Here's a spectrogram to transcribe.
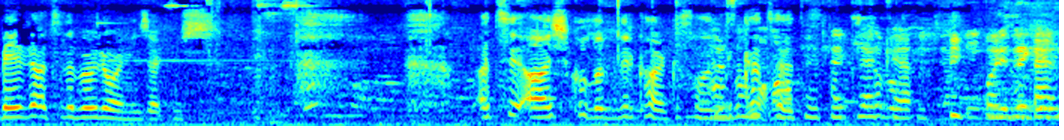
Berri Ati de böyle oynayacakmış. Ati aşık olabilir kanka sana dikkat et. Big Boy'da ben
